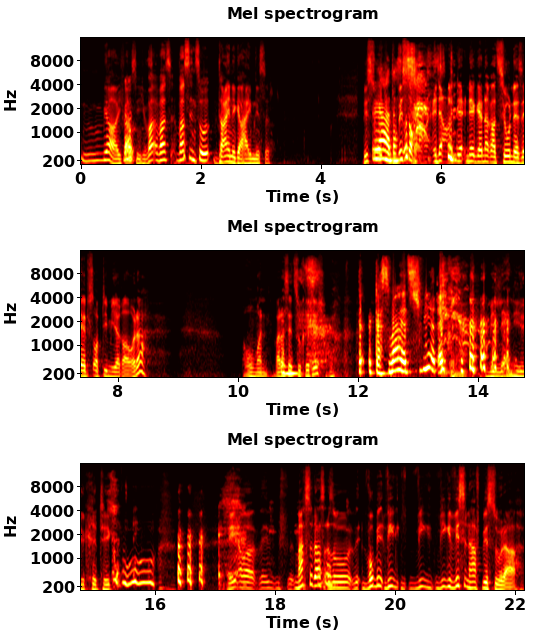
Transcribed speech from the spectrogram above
mh, ja, ich weiß nicht. Wa- Was, was sind so deine Geheimnisse? Bist du, Ja, du bist ist- doch in der, in, der, in der Generation der Selbstoptimierer, oder? Oh Mann, war das jetzt zu kritisch? Das war jetzt schwierig. Millennial-Kritik. Uh. Nee, aber äh, machst du das? Also, wo, wie, wie, wie gewissenhaft bist du da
